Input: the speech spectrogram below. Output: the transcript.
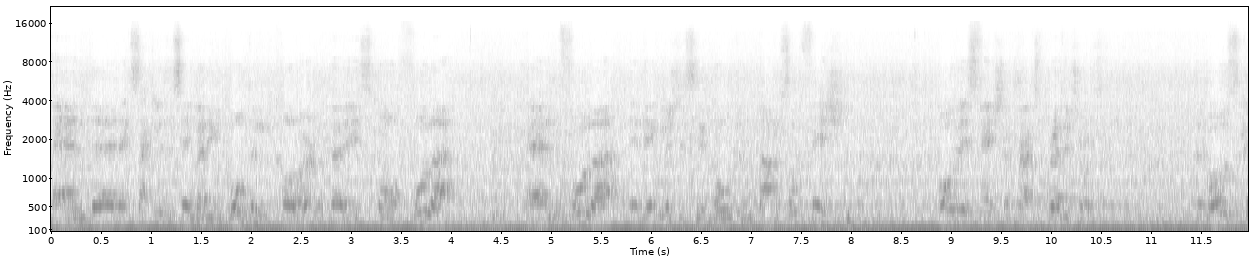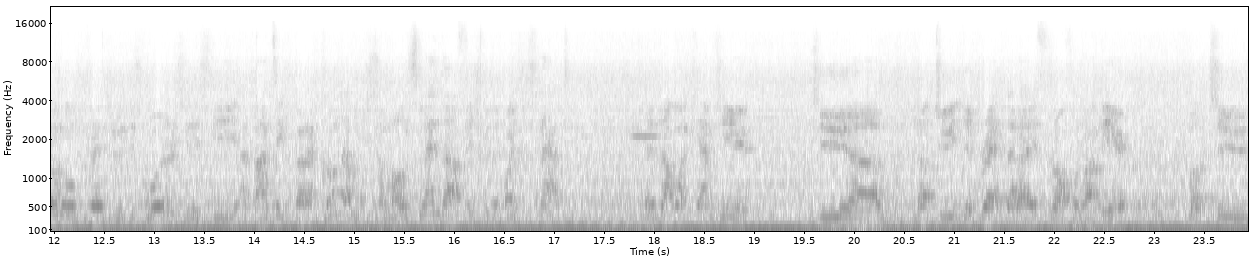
And then exactly the same, but in golden color, that is called fula. And fula in English is the golden damsel fish. All these fish attracts predators. The most common predator in these waters is the Atlantic barracuda, which is a long slender fish with a pointed snout. And that one comes here to uh, not to eat the bread that I throw from up here, but to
